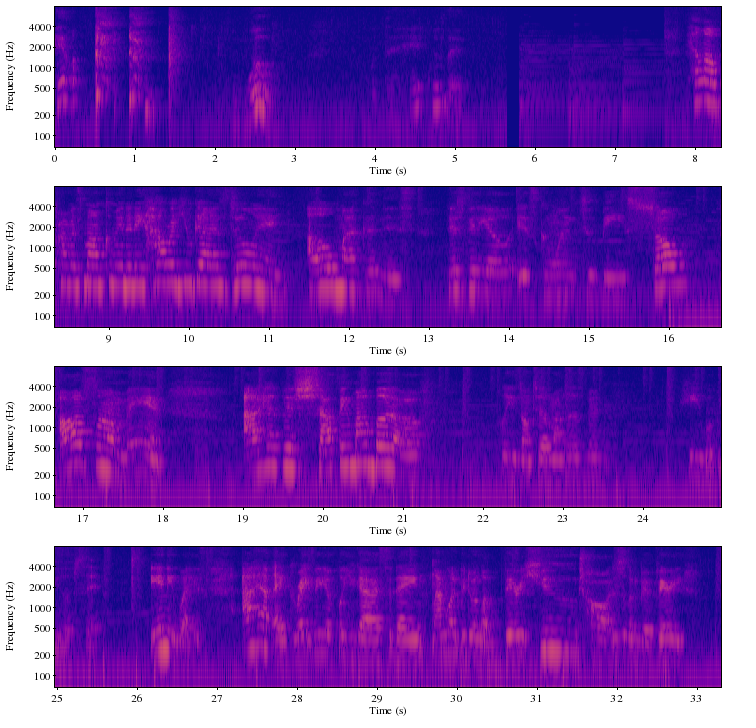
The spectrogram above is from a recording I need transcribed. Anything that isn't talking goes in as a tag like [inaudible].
Hell. [coughs] Whoa. What the heck was that? Hello, Promise Mom community. How are you guys doing? Oh my goodness. This video is going to be so awesome, man. I have been shopping my butt off. Please don't tell my husband. He will be upset. Anyways, I have a great video for you guys today. I'm going to be doing a very huge haul. This is going to be a very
